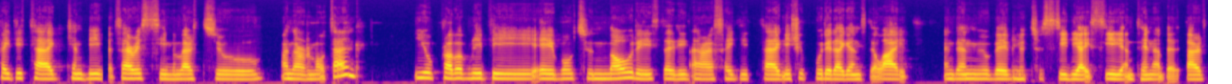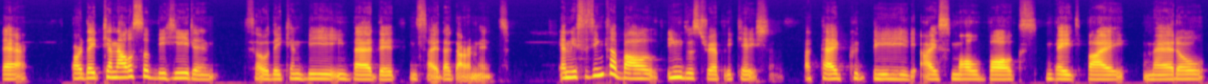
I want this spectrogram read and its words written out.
RFID tag can be very similar to a normal tag. You'll probably be able to notice that it's RFID tag if you put it against the light, and then you'll be able to see the IC antenna that are there. Or they can also be hidden, so they can be embedded inside a garment. And if you think about industry applications, a tag could be a small box made by metal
